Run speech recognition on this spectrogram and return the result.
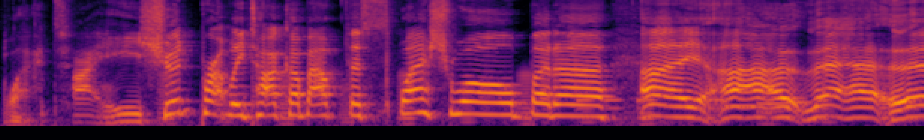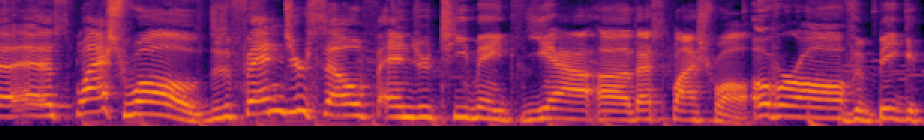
splat. I should probably talk about the splash wall, but uh, I, uh, uh, uh, splash wall, defend yourself and your teammates. Yeah, uh, that splash wall. Overall, the big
